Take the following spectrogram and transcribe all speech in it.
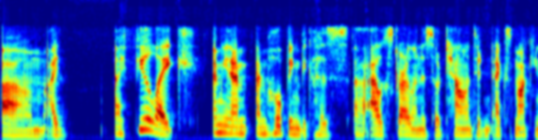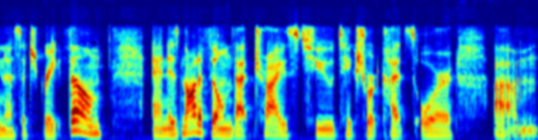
Um, I I feel like I mean I'm I'm hoping because uh, Alex Garland is so talented in Ex Machina, such a great film, and is not a film that tries to take shortcuts or um,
